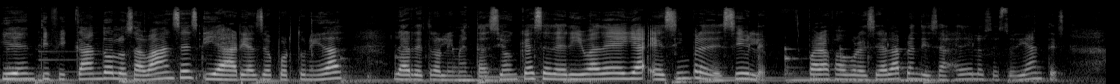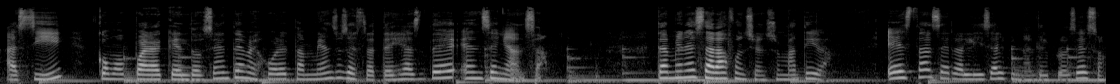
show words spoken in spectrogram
identificando los avances y áreas de oportunidad. La retroalimentación que se deriva de ella es impredecible para favorecer el aprendizaje de los estudiantes, así como para que el docente mejore también sus estrategias de enseñanza. También está la función sumativa. Esta se realiza al final del proceso.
